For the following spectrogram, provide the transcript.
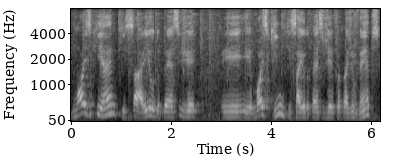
Moise Kian, que saiu do PSG. E, e Moise Kim, que saiu do PSG e foi para a Juventus.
